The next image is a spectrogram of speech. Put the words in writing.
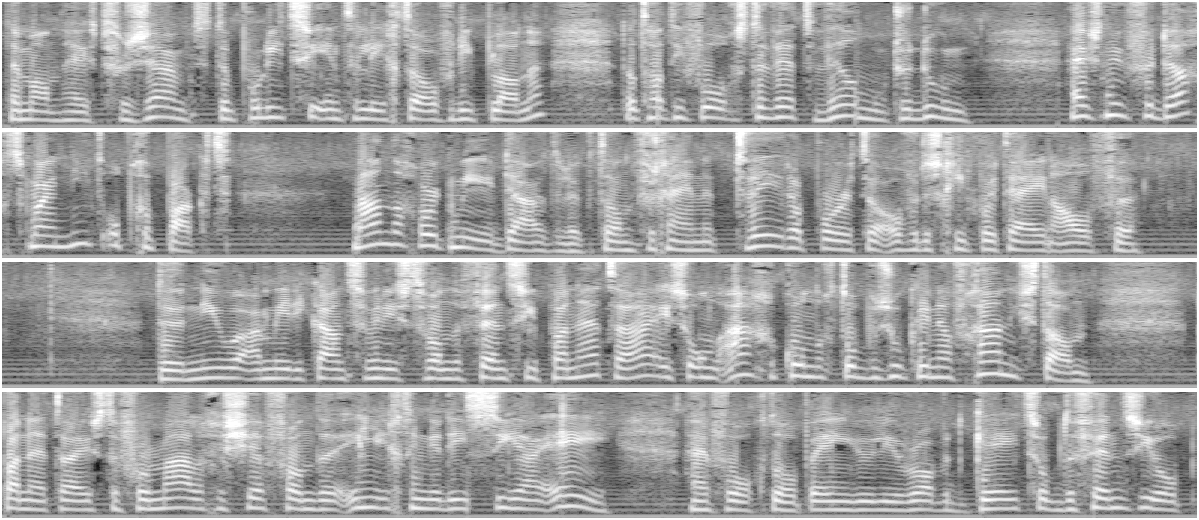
De man heeft verzuimd de politie in te lichten over die plannen, dat had hij volgens de wet wel moeten doen. Hij is nu verdacht, maar niet opgepakt. Maandag wordt meer duidelijk, dan verschijnen twee rapporten over de schietpartij in Alphen. De nieuwe Amerikaanse minister van Defensie Panetta is onaangekondigd op bezoek in Afghanistan. Panetta is de voormalige chef van de inlichtingendienst CIA. Hij volgde op 1 juli Robert Gates op Defensie op.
